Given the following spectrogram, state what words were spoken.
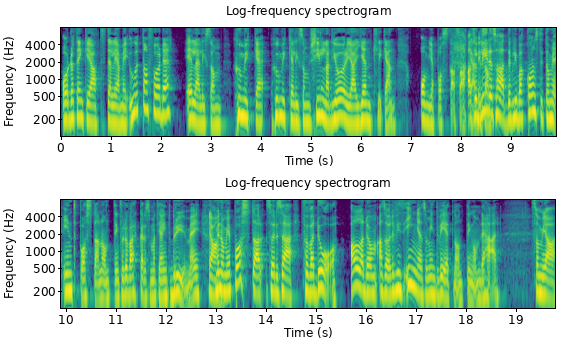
Och då tänker jag att ställer jag mig utanför det Eller liksom, hur mycket, hur mycket liksom skillnad gör jag egentligen om jag postar saker? Alltså blir liksom? det så här det blir bara konstigt om jag inte postar någonting för då verkar det som att jag inte bryr mig. Ja. Men om jag postar så är det så här, för vad då? Alla de, alltså det finns ingen som inte vet någonting om det här. Som jag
